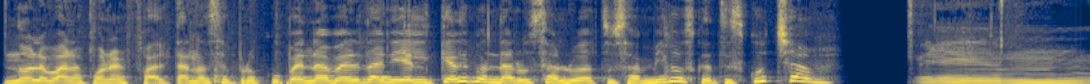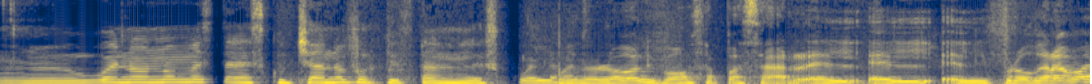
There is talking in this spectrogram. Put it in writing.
no le van a poner falta, no se preocupen. A ver, Daniel, ¿quieres mandar un saludo a tus amigos que te escuchan? Em, bueno, no me están escuchando porque están en la escuela. Bueno, luego les vamos a pasar el, el, el programa.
